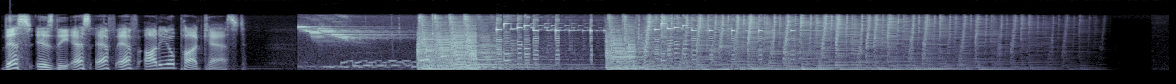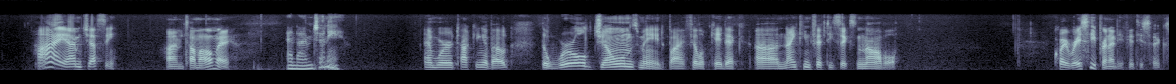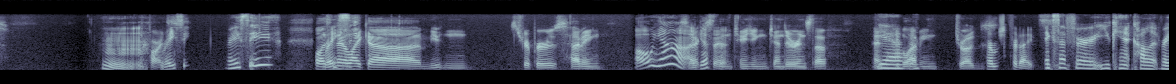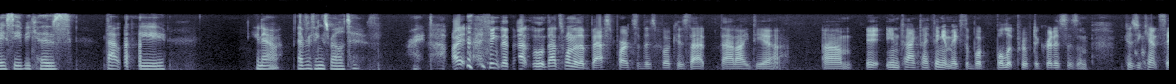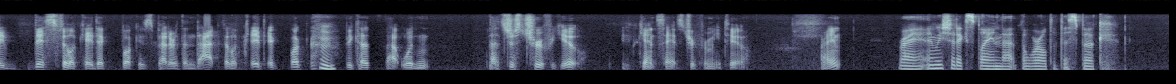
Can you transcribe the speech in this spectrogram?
This is the SFF Audio Podcast. Hi, I'm Jesse, I'm Tamahome. And I'm Jenny. and we're talking about The World Jones Made by Philip K. Dick, uh, 1956 novel. Quite racy for 1956. Hmm. Parts. Racy? Racy? Well, isn't there like uh, mutant strippers having Oh, yeah, sex I guess and the changing gender and stuff? And Yeah. people having drugs. hermaphrodites. Except for you can't call it racy because that would be, you know, everything's relative. Right. I, I think that, that well, that's one of the best parts of this book is that, that idea. Um, it, in fact, I think it makes the book bulletproof to criticism because you can't say this Philip K. Dick book is better than that Philip K. Dick book Hmm. because that wouldn't. That's just true for you. You can't say it's true for me too, right? Right. And we should explain that the world of this book,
